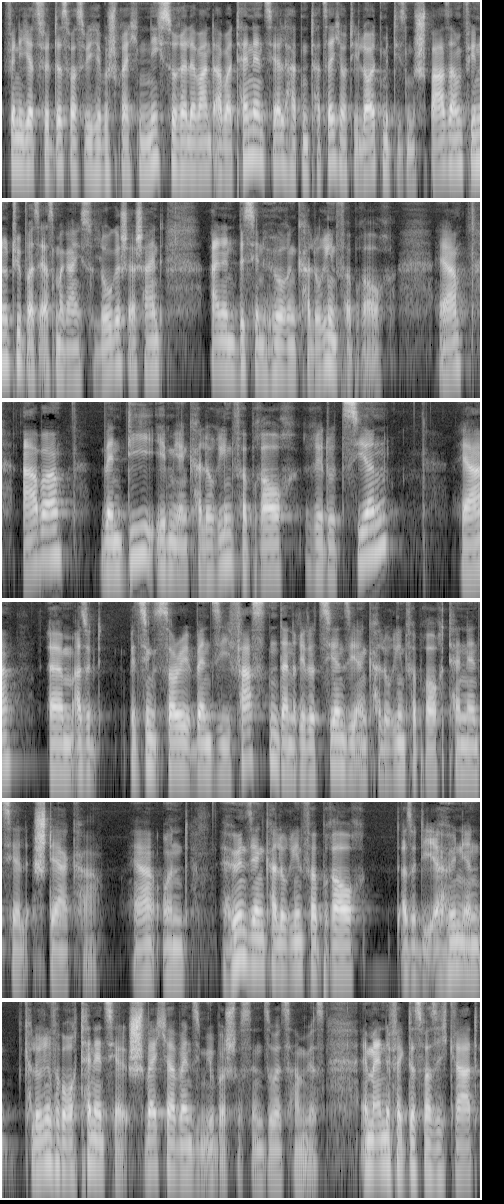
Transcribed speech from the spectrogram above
finde ich jetzt für das, was wir hier besprechen, nicht so relevant, aber tendenziell hatten tatsächlich auch die Leute mit diesem sparsamen Phänotyp, was erstmal gar nicht so logisch erscheint, einen bisschen höheren Kalorienverbrauch. Ja, aber wenn die eben ihren Kalorienverbrauch reduzieren, ja, ähm, also beziehungsweise, sorry, wenn sie fasten, dann reduzieren sie ihren Kalorienverbrauch tendenziell stärker. Ja, und erhöhen sie ihren Kalorienverbrauch, also die erhöhen ihren Kalorienverbrauch tendenziell schwächer, wenn sie im Überschuss sind. So, jetzt haben wir es. Im Endeffekt das, was ich gerade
